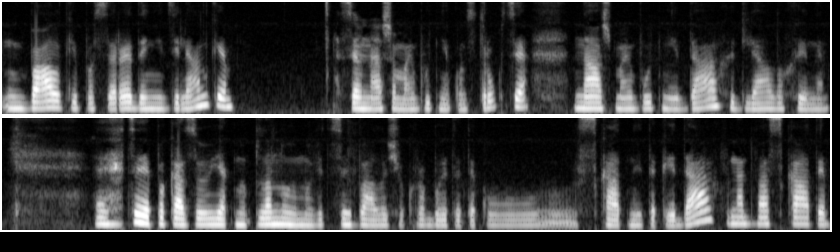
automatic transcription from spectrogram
балки посередині ділянки. Це наша майбутня конструкція, наш майбутній дах для лохини. Е, Це я показую, як ми плануємо від цих балочок робити таку скатний такий дах на два скати.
